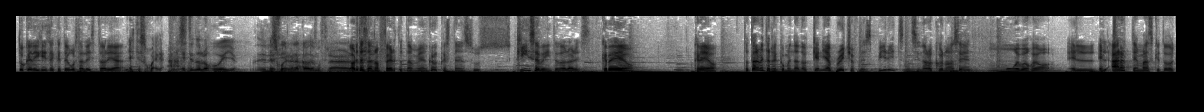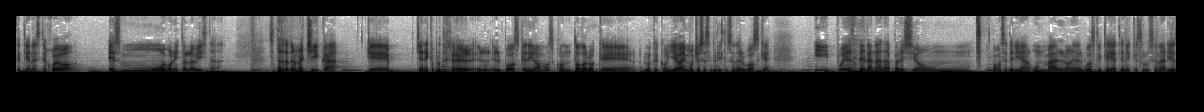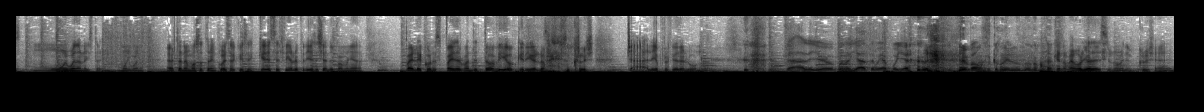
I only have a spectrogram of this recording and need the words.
Tú que dijiste que te gusta la historia, este es juegazo. Este no lo jugué yo. Eh, Es me lo acabo de mostrar. Ahorita está en oferta también, creo que está en sus 15, 20 dólares. Creo. Creo. Totalmente recomendado Kenya Bridge of the Spirits. Si no lo conocen, muy buen juego. El, el arte más que todo que tiene este juego es muy bonito a la vista. Se trata de una chica que tiene que proteger el, el- el bosque, digamos, con todo lo que, lo que conlleva. Hay muchos espíritus en el bosque. Y pues de la nada apareció un, ¿cómo se diría? Un mal, ¿no? En el bosque que ella tiene que solucionar y es muy buena la historia, muy buena. A ver, tenemos otra encuesta que dice, ¿qué desafío le pedirías a Shandy para mañana? ¿Baile con Spider-Man de Toby o que diga el nombre de su crush? Chale, yo prefiero el uno. Dale, yo, bueno, ya te voy a apoyar. Vamos con el uno nomás. Que no me volvió a decir el nombre de mi crush, ¿eh?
